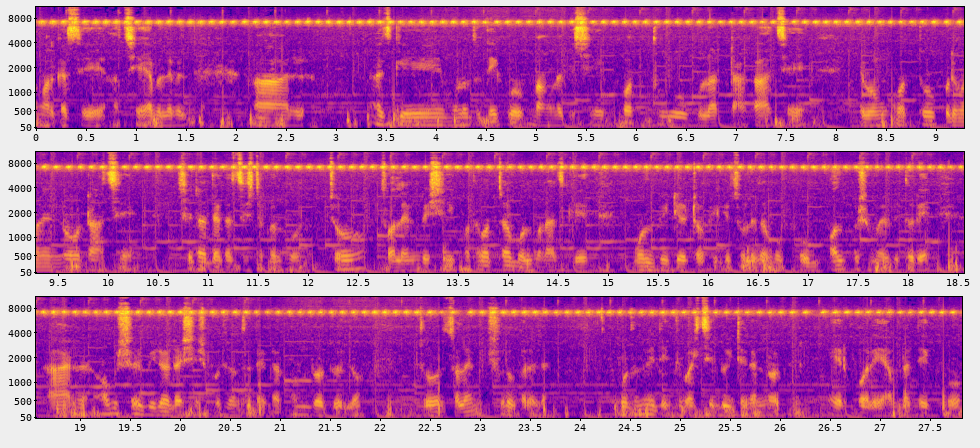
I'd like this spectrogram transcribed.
আমার কাছে আছে অ্যাভেলেবেল আর আজকে মূলত দেখব বাংলাদেশে কতগুলা টাকা আছে এবং কত পরিমাণে নোট আছে। সেটা দেখার চেষ্টা করব। তো চলেন বেশি কথাবার্তা বলব না আজকে। মূল ভিডিও টপিকে চলে যাব খুব অল্প সময়ের ভিতরে। আর অবশ্যই ভিডিওটা শেষ পর্যন্ত দেখার অনুরোধ রইল। তো চলেন শুরু করা যাক। প্রথমেই দেখতে পাচ্ছি দুই টাকার নোট। এরপরে আমরা দেখব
